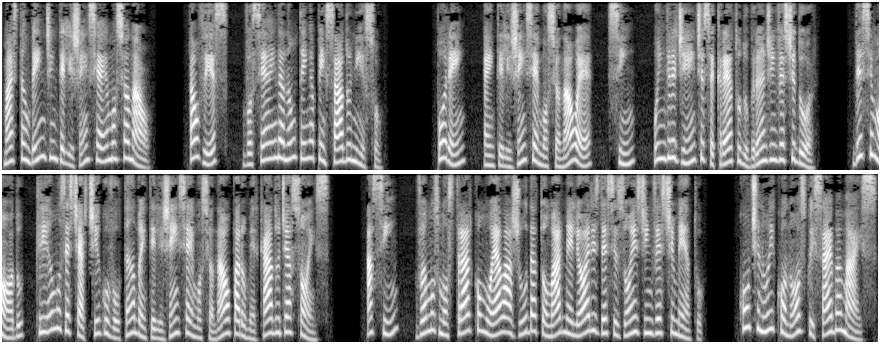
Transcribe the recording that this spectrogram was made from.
Mas também de inteligência emocional. Talvez, você ainda não tenha pensado nisso. Porém, a inteligência emocional é, sim, o ingrediente secreto do grande investidor. Desse modo, criamos este artigo voltando a inteligência emocional para o mercado de ações. Assim, vamos mostrar como ela ajuda a tomar melhores decisões de investimento. Continue conosco e saiba mais.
